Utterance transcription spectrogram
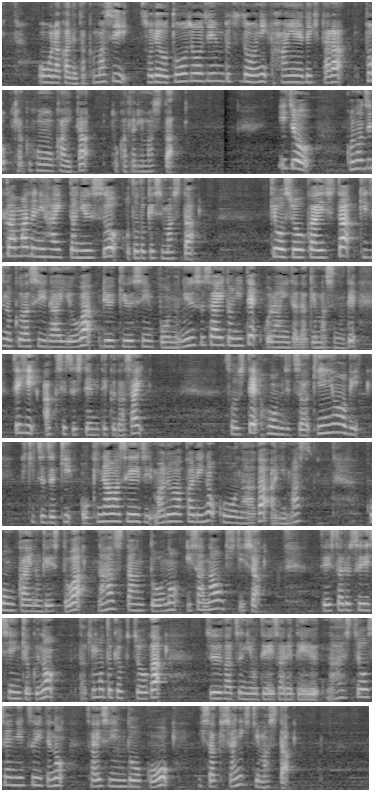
おおらかでたくましいそれを登場人物像に反映できたらと脚本を書いたと語りました。以上この時間までに入ったニュースをお届けしました。今日紹介した記事の詳しい内容は琉球新報のニュースサイトにてご覧いただけますのでぜひアクセスしてみてください。そして本日は金曜日引き続き沖縄政治丸分かりのコーナーがあります。今回のゲストは那覇市担当の伊佐直樹記者。デジタル推進局の滝本局長が10月に予定されている那覇市長選についての最新動向を伊佐記者に聞きました。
